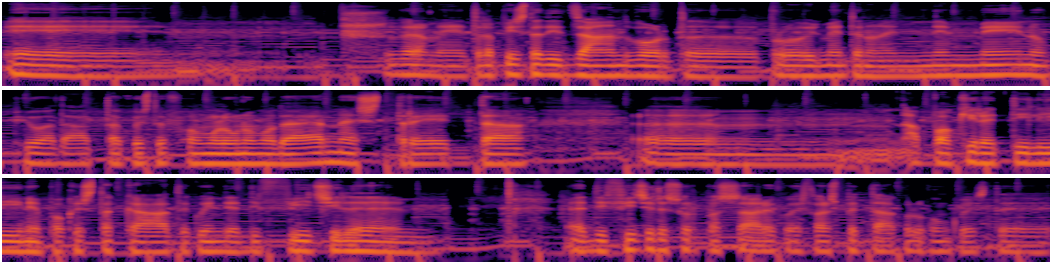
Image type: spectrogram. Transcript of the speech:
e veramente la pista di Zandvoort eh, probabilmente non è nemmeno più adatta a queste Formule 1 moderne, è stretta, ehm, ha pochi rettilinei, poche staccate, quindi è difficile, è difficile sorpassare e fare spettacolo con queste,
